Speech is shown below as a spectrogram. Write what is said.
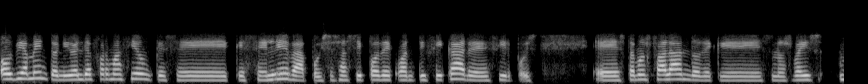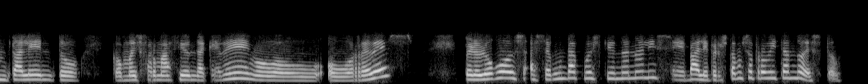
obviamente o nivel de formación que se, que se eleva, pois esa si pode cuantificar, é dicir, pois eh, estamos falando de que se nos vais un talento con máis formación da que ven ou, ou ao revés, pero logo a segunda cuestión de análise, vale, pero estamos aproveitando isto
